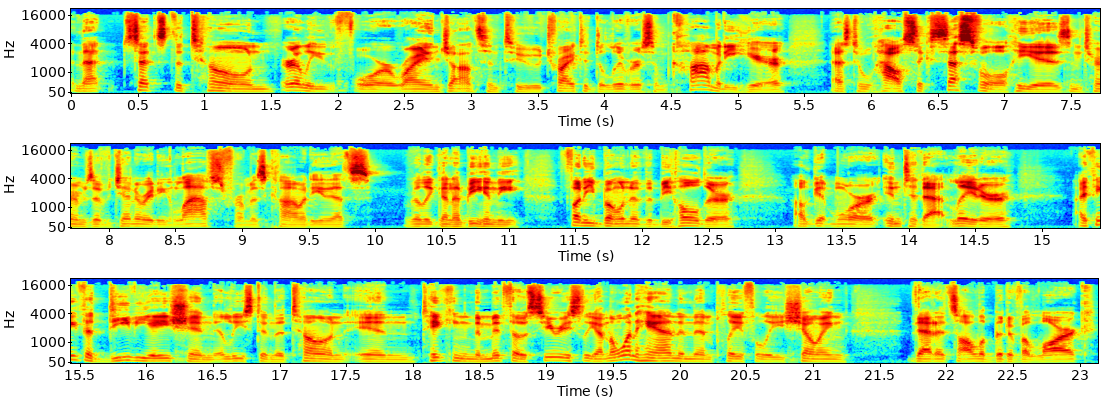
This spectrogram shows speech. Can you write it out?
And that sets the tone early for Rian Johnson to try to deliver some comedy here as to how successful he is in terms of generating laughs from his comedy. That's really going to be in the funny bone of the beholder. I'll get more into that later. I think the deviation, at least in the tone, in taking the mythos seriously on the one hand and then playfully showing that it's all a bit of a lark,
